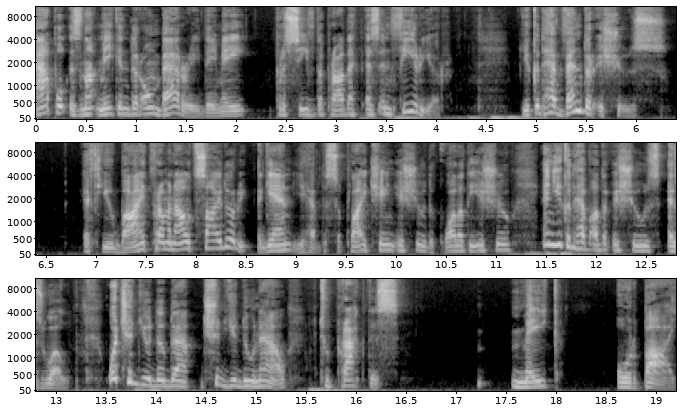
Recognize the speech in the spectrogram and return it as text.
Apple is not making their own battery, they may perceive the product as inferior. You could have vendor issues. If you buy it from an outsider, again, you have the supply chain issue, the quality issue, and you could have other issues as well. What should you do now, should you do now to practice make or buy?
